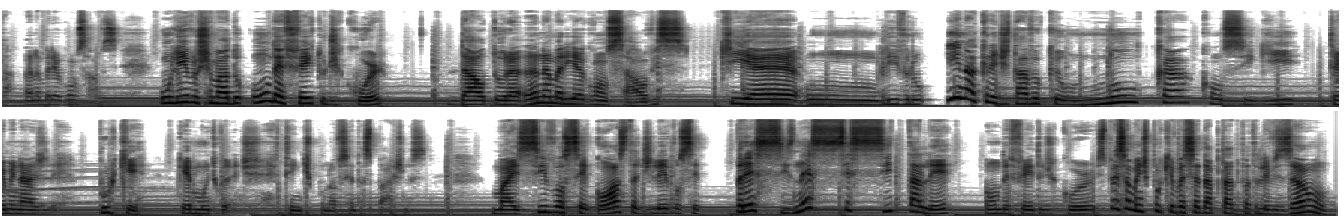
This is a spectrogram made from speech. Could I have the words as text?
Tá, Ana Maria Gonçalves. Um livro chamado Um Defeito de Cor, da autora Ana Maria Gonçalves, que é um livro inacreditável que eu nunca consegui terminar de ler. Por quê? Porque é muito grande, tem tipo 900 páginas. Mas se você gosta de ler, você precisa, necessita ler um defeito de cor, especialmente porque vai ser adaptado para televisão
